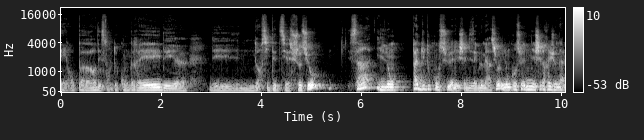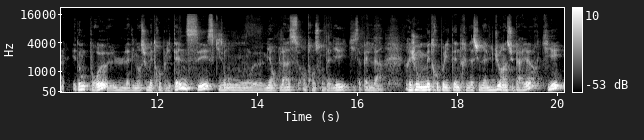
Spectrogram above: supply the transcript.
aéroports, des centres de congrès, euh, des densités de sièges sociaux ça, ils l'ont pas du tout conçu à l'échelle des agglomérations, ils l'ont conçu à une échelle régionale. Et donc pour eux, la dimension métropolitaine, c'est ce qu'ils ont mis en place en transfrontalier, qui s'appelle la région métropolitaine trinationale du Rhin supérieur, qui est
